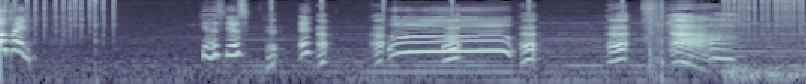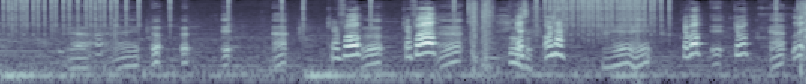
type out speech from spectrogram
open. Yes, yes. Eh, Eh. uh, uh, Ooh. uh, uh, ah. Oh, Uh, uh, uh, eh, uh, careful. uh, Careful. uh, Yes. oof. One more time. Eh, eh, Careful. Eh. Careful. uh, A little bit.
